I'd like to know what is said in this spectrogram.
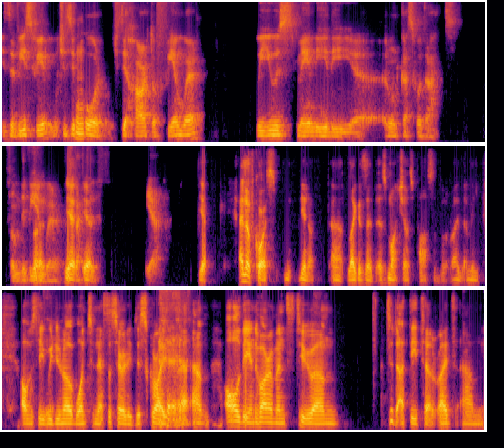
is the vSphere, which is the mm. core, which is the heart of VMware. We use mainly the uh, Runecast for that from the VMware yeah, perspective. Yeah. yeah. Yeah. And of course, you know, uh, like I said, as much as possible, right? I mean, obviously, we do not want to necessarily describe uh, um, all the environments to um, to that detail, right? Um,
